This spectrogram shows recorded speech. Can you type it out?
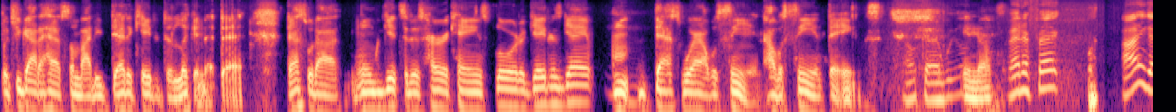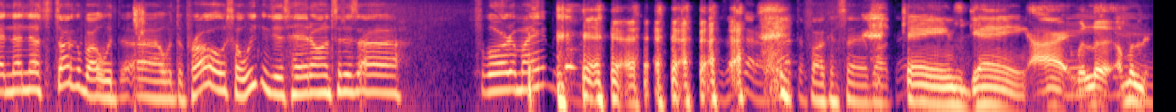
But you got to have somebody dedicated to looking at that. That's what I, when we get to this Hurricanes Florida Gators game, mm-hmm. that's where I was seeing. I was seeing things. Okay. We you know, matter of fact, I ain't got nothing else to talk about with the uh, with the pros, so we can just head on to this uh Florida Miami. I got a lot to fucking say about that. Canes gang. All right. Canes well, look, I'm gonna.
